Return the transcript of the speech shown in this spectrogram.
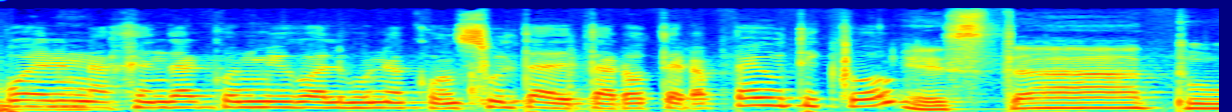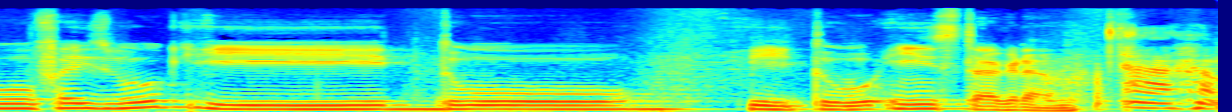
Pueden agendar conmigo alguna consulta de tarot terapéutico. Está tu Facebook y tu y tu Instagram. Ajá.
